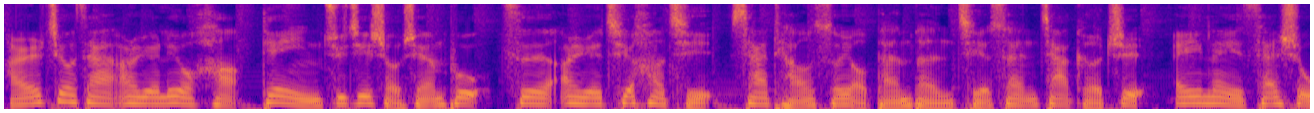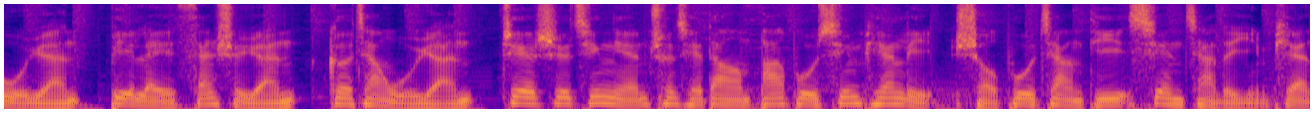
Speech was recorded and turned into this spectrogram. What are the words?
而就在二月六号，电影狙击手宣布，自二月七号起下调所有版本结算价格至 A 类三十五元，B 类三十元，各降五元。这也是今年春且档。八部新片里首部降低现价的影片。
